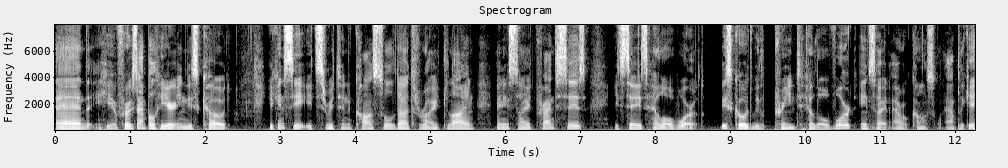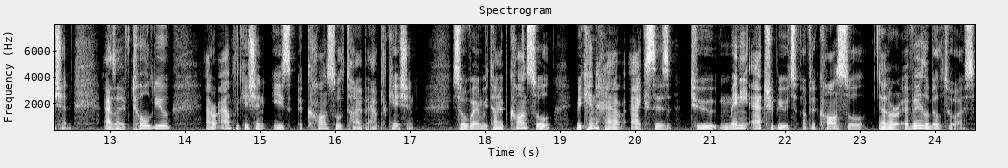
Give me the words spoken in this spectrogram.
And here, for example, here in this code, you can see it's written console.writeLine and inside parentheses it says hello world. This code will print hello world inside our console application. As I've told you, our application is a console type application. So when we type console, we can have access to many attributes of the console that are available to us.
